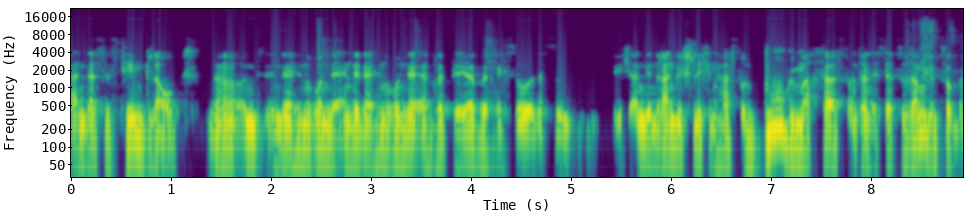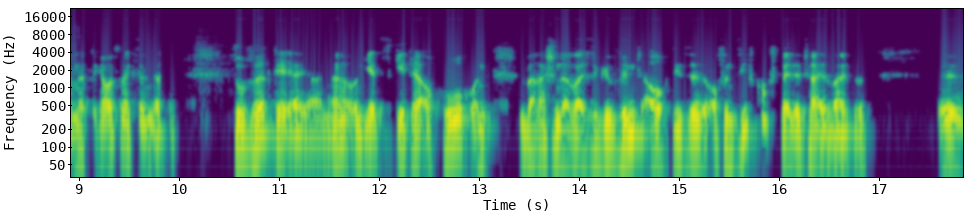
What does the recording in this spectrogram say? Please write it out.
an das System glaubt. Ne? Und in der Hinrunde, Ende der Hinrunde, er wirkte ja wirklich so, dass du dich an den rangeschlichen hast und du gemacht hast und dann ist er zusammengezuckt und hat sich auswechseln lassen. So wirkte er ja, ne? Und jetzt geht er auch hoch und überraschenderweise gewinnt auch diese Offensivkopfbälle teilweise. Äh,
